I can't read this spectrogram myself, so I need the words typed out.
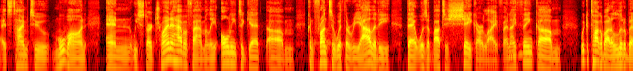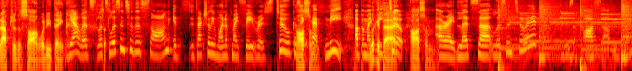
It's time to move on. And we start trying to have a family only to get um, confronted with a reality that was about to shake our life. And Mm-hmm. I think um, we could talk about it a little bit after the song. What do you think? Yeah, let's let's listen to this song. It's it's actually one of my favorites too because Awesome. it kept me up on my Look at feet that. too. Awesome. All right, let's uh, listen to it. It is awesome.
